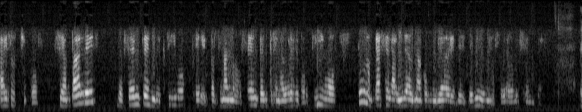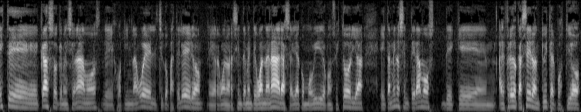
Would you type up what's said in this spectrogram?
a esos chicos, sean padres, docentes, directivos, eh, personal no docente, entrenadores deportivos, todo lo que hace la vida de una comunidad de niños o de adolescentes. Este caso que mencionamos de Joaquín Nahuel, el chico pastelero, eh, bueno, recientemente Wanda Nara se había conmovido con su historia. Eh, también nos enteramos de que mm, Alfredo Casero en Twitter posteó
